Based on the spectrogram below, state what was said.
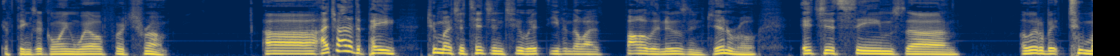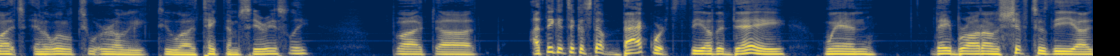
if things are going well for Trump. Uh, I try not to pay too much attention to it, even though I follow the news in general. It just seems uh, a little bit too much and a little too early to uh, take them seriously. But uh, I think it took a step backwards the other day when they brought on a shift to the uh,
